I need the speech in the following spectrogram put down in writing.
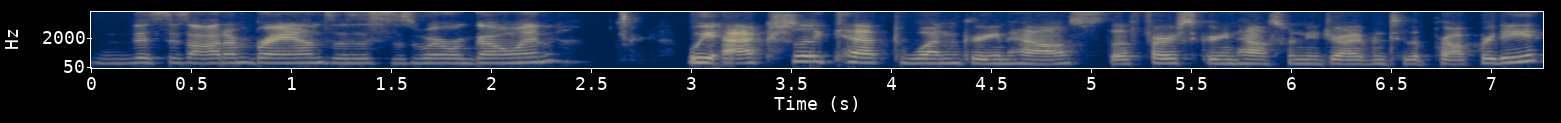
this is autumn brands this is where we're going we actually kept one greenhouse, the first greenhouse when you drive into the property.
